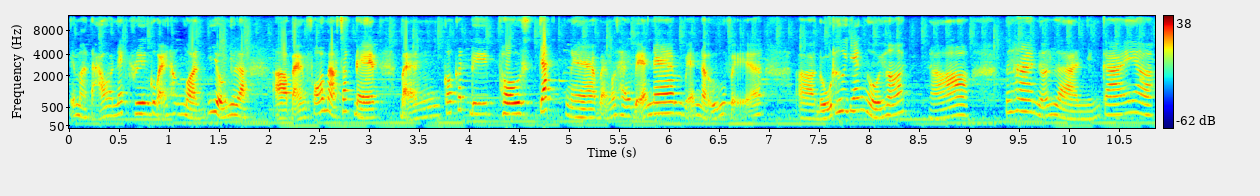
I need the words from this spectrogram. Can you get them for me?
để mà tạo ra nét riêng của bản thân mình. Ví dụ như là à, bạn phối màu sắc đẹp bạn có cách đi pose chắc nè bạn có thể vẽ nam vẽ nữ vẽ à, đủ thứ dáng người hết. Đó. Thứ hai nữa là những cái à,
